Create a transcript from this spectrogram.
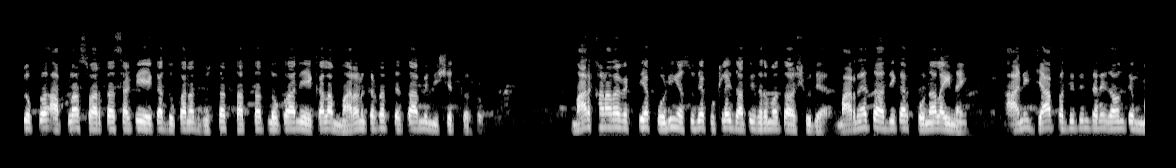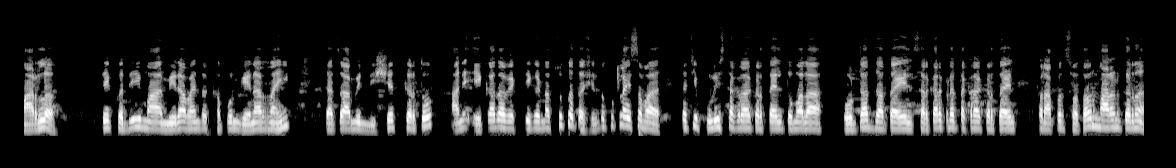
लोक आपला स्वार्थासाठी एका दुकानात घुसतात सात सात लोक आणि एकाला मारण करतात त्याचा आम्ही निषेध करतो. मार खाणारा व्यक्ती हा कोणी असू द्या कुठल्याही जाती धर्माचा असू द्या. मारण्याचा अधिकार कोणालाही नाही. आणि ज्या पद्धतीने त्याने जाऊन ते मारलं ते कधी मा मीरा भाईंदर खपून घेणार नाही. त्याचा आम्ही निषेध करतो. आणि एखादा व्यक्तीकडनं चुकत असेल तर कुठलाही समाज त्याची पोलीस तक्रार करता येईल तुम्हाला कोर्टात जाता येईल सरकारकडे तक्रार करता येईल पण आपण स्वतःहून मारण करणं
